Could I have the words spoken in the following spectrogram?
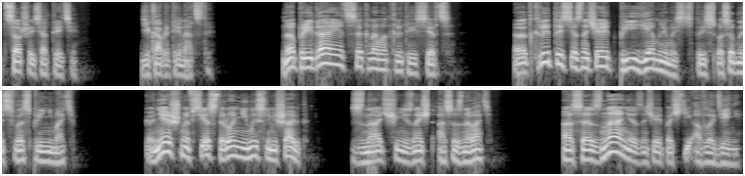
563. Декабрь 13. Напрягается к нам открытое сердце. Открытость означает приемлемость, то есть способность воспринимать. Конечно, все сторонние мысли мешают. Знать еще не значит осознавать. Осознание означает почти овладение,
